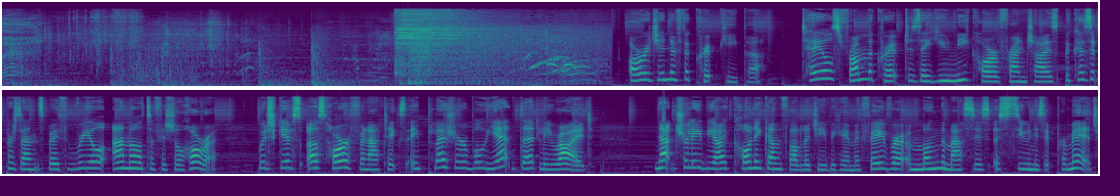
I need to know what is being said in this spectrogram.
man. Origin of the Crypt Keeper. Tales from the Crypt is a unique horror franchise because it presents both real and artificial horror, which gives us horror fanatics a pleasurable yet deadly ride. Naturally, the iconic anthology became a favourite among the masses as soon as it premiered,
